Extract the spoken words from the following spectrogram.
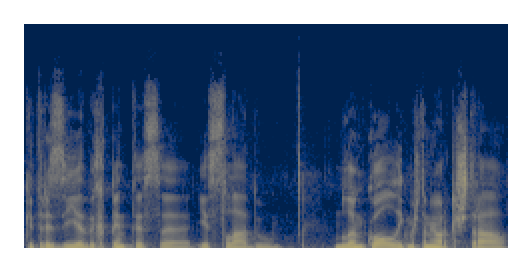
que trazia de repente essa, esse lado melancólico, mas também orquestral.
